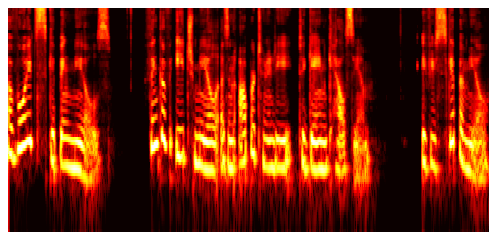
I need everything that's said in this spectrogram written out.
Avoid skipping meals. Think of each meal as an opportunity to gain calcium. If you skip a meal,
